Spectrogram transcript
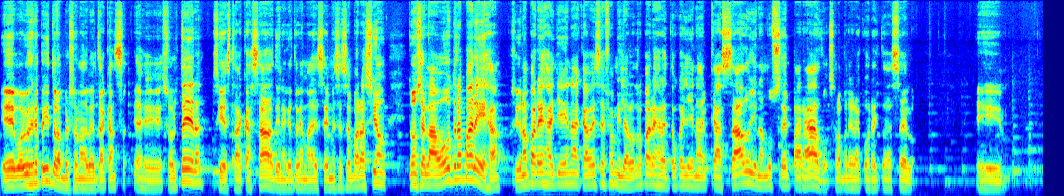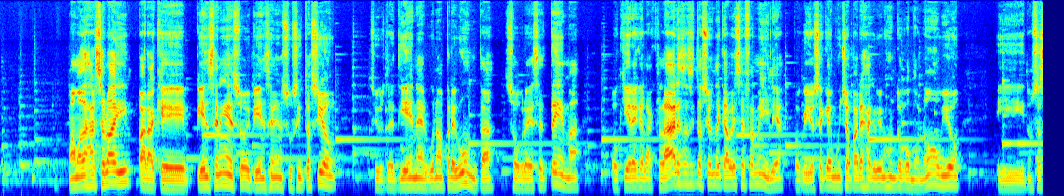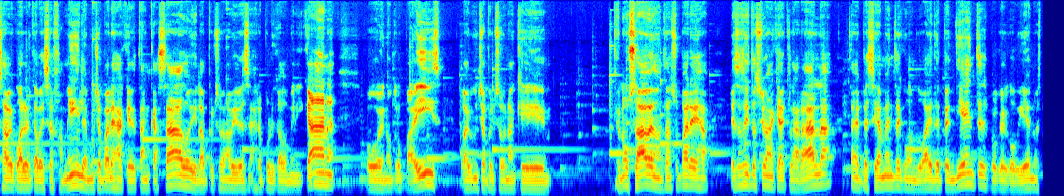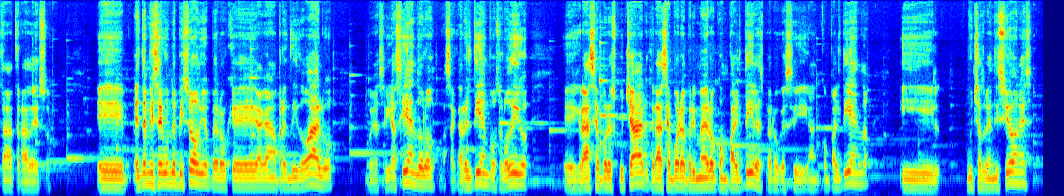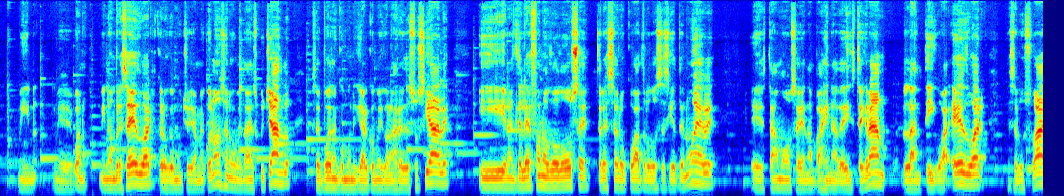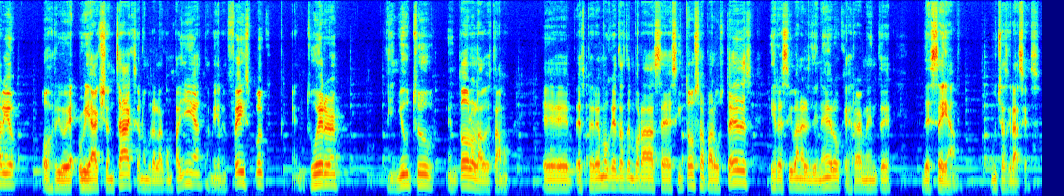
Eh, vuelvo y repito, la persona debe estar eh, soltera. Si está casada, tiene que tener más de seis meses de separación. Entonces, la otra pareja, si una pareja llena cabeza de familia, a la otra pareja le toca llenar casado llenando separado. Esa es la manera correcta de hacerlo. Eh, vamos a dejárselo ahí para que piensen en eso y piensen en su situación si usted tiene alguna pregunta sobre ese tema o quiere que le aclare esa situación de cabeza de familia, porque yo sé que hay muchas parejas que viven juntos como novio y no se sabe cuál es el cabeza de familia, hay muchas parejas que están casados y la persona vive en República Dominicana o en otro país, o hay muchas personas que, que no saben dónde está su pareja. Esa situación hay que aclararla, especialmente cuando hay dependientes, porque el gobierno está atrás de eso. Eh, este es mi segundo episodio, pero que hayan aprendido algo. Voy a seguir haciéndolo, a sacar el tiempo, se lo digo. Eh, gracias por escuchar, gracias por el primero compartir, espero que sigan compartiendo y muchas bendiciones. Mi, eh, bueno, mi nombre es Edward, creo que muchos ya me conocen o me están escuchando. Se pueden comunicar conmigo en las redes sociales y en el teléfono 212-304-1279. estamos en la página de Instagram, la antigua Edward, es el usuario, o Reaction Tax, el nombre de la compañía, también en Facebook, en Twitter, en YouTube, en todos los lados estamos. Eh, esperemos que esta temporada sea exitosa para ustedes y reciban el dinero que realmente desean. Muchas gracias.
